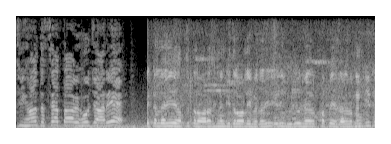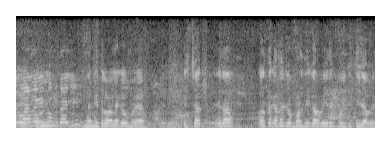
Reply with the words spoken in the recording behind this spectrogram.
ਜੀ ਹਾਂ ਦੱਸਿਆ ਤਾਂ ਇਹੋ ਜਾ ਰਿਹਾ ਹੈ। ਇਕੱਲਾ ਹੀ ਹੱਥ ਤਲਵਾਰ ਸੀ ਨੰਗੀ ਤਲਵਾਰ ਲਈ ਫਿਰਦਾ ਸੀ। ਇਹਦੀ ਵੀਡੀਓ ਸ਼ਾਇਦ ਆਪਾਂ ਭੇਜ ਦਾਂਗੇ ਨੰਗੀ ਤਲਵਾਰ ਲੈ ਕੇ ਘੁੰਮਦਾ ਜੀ। ਨੰਗੀ ਤਲਵਾਰ ਲੈ ਕੇ ਘੁੰਮ ਰਿਹਾ। ਇਸ ਚ ਇਹਦਾ ਉਹ ਤਾਂ ਕਹਿੰਦੇ ਜੋ ਬਣਦੀ ਕਾਰਵਾਈ ਇਹਦੀ ਪੂਰੀ ਕੀਤੀ ਜਾਵੇ।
